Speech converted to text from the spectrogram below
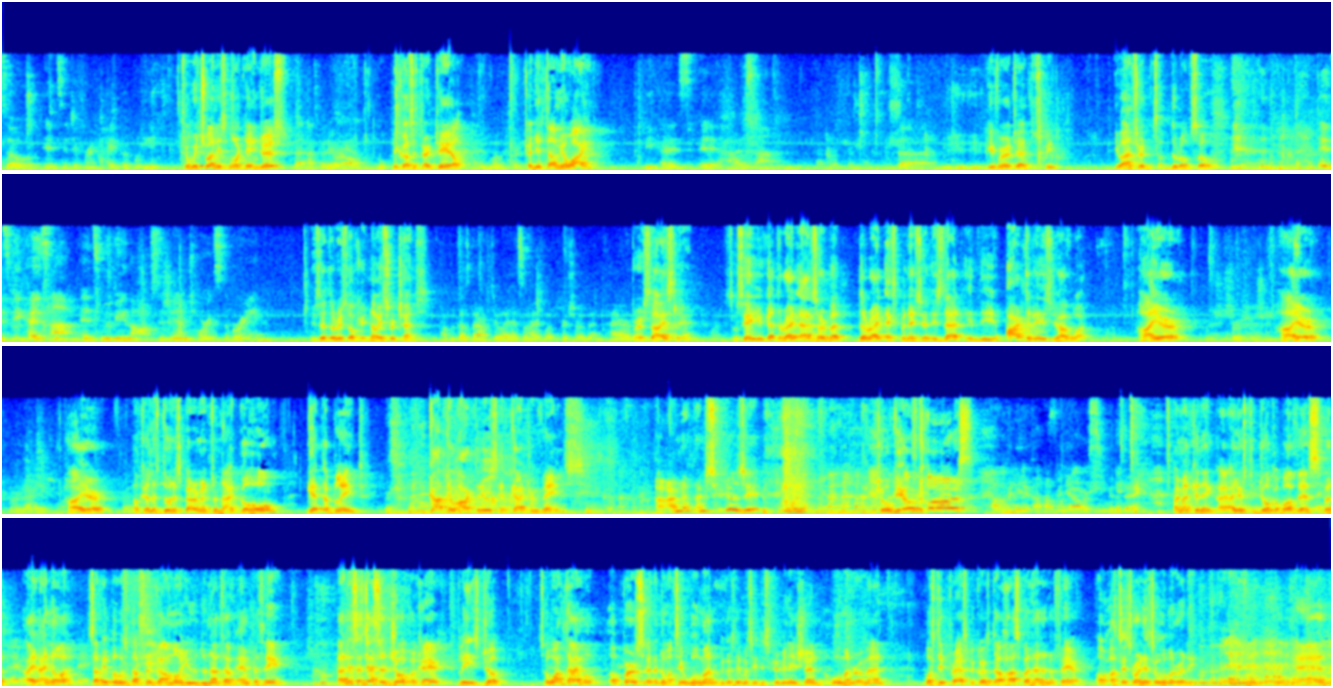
So it's a different type of bleed, So which one is more dangerous? the epidural, Because it's arterial. Can you tell me why? because it has, um, the, You- you Give her a chance to speak. You answered subdural, so it's because, um, it's moving the oxygen towards the brain. is that the risk? Okay, now it's your chance. Uh, because the arterial has a high blood pressure, then higher. than- Precisely. So say you got the right answer, but the right explanation is that in the arteries you have what? Higher Higher. Higher. Okay, let's do an experiment tonight. Go home, get a blade, cut your arteries and cut your veins. I'm not, I'm serious eh? here. Joking, of course. How many, how many hours you gonna day? I'm not kidding. I, I used to joke about this, but I, I know some people with Dr. Gamo, you do not have empathy. Uh, this is just a joke, okay? Please, joke. So one time, a, a person, I don't want to say woman because they might say discrimination, a woman or a man, was depressed because the husband had an affair. Oh, it's already, it's a woman already. and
